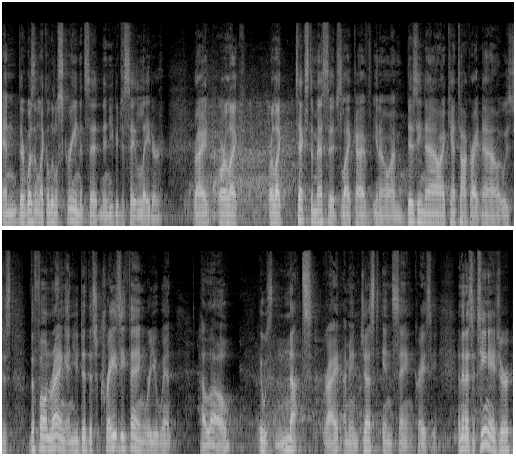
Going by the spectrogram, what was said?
And there wasn't like a little screen that said, and then you could just say later, right? Or like, or like text a message like I've, you know, I'm busy now, I can't talk right now. It was just the phone rang and you did this crazy thing where you went, "Hello?" It was nuts, right? I mean, just insane, crazy. And then as a teenager,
